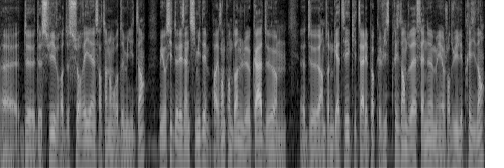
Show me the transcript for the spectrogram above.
de, de, suivre, de surveiller un certain nombre de militants, mais aussi de les intimider. Par exemple, on donne le cas de, Antoine Gatté, qui était à l'époque le vice-président de FN E, mais aujourd'hui il est président.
